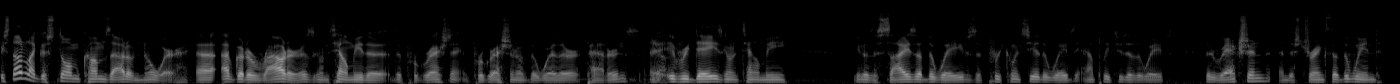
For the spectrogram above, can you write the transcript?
it's not like a storm comes out of nowhere. Uh, I've got a router that's going to tell me the, the progression progression of the weather patterns. Uh, every day is going to tell me, you know, the size of the waves, the frequency of the waves, the amplitude of the waves, the direction and the strength of the wind,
